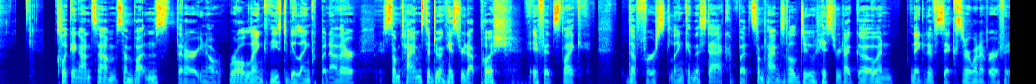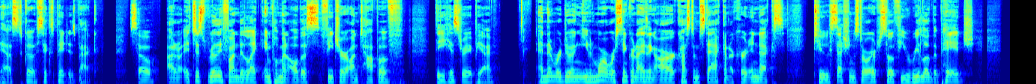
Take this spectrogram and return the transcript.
clicking on some some buttons that are you know roll link. They used to be link, but now they're sometimes they're doing history.push if it's like the first link in the stack, but sometimes it'll do history.go and negative six or whatever if it has to go six pages back. So I don't know. It's just really fun to like implement all this feature on top of the history API. And then we're doing even more. We're synchronizing our custom stack and our current index to session storage. So if you reload the page,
